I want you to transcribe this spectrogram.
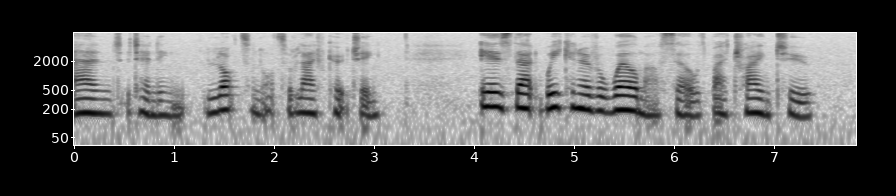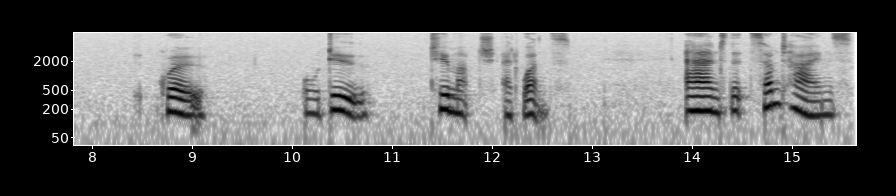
and attending lots and lots of life coaching is that we can overwhelm ourselves by trying to grow or do too much at once. And that sometimes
